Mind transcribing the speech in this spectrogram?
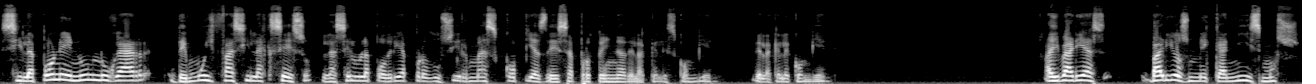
Si la pone en un lugar de muy fácil acceso, la célula podría producir más copias de esa proteína de la que les conviene, de la que le conviene. Hay varios mecanismos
